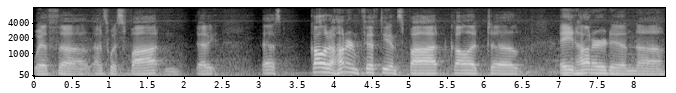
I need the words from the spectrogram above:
with uh, that's with spot and that that's, call it 150 in spot call it uh, 800 in uh,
